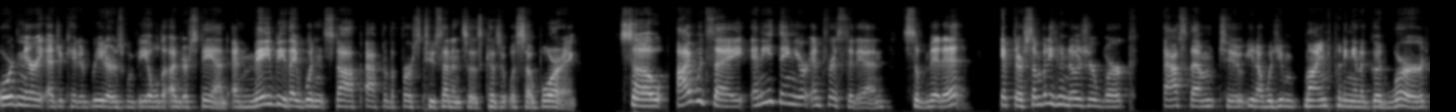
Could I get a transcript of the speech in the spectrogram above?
ordinary educated readers would be able to understand. And maybe they wouldn't stop after the first two sentences because it was so boring. So I would say anything you're interested in, submit it. If there's somebody who knows your work, ask them to, you know, would you mind putting in a good word?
